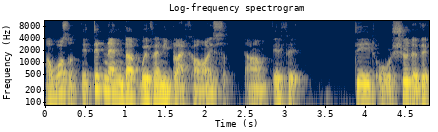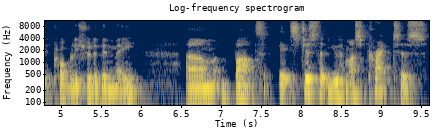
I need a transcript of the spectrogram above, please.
I wasn't. It didn't end up with any black eyes. Um, if it did or should have, it probably should have been me. Um, but it's just that you must practice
